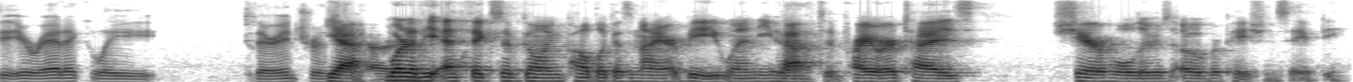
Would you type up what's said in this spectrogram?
theoretically, their interest. Yeah. What are the ethics of going public as an IRB when you Yeah. have to prioritize shareholders over patient safety?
